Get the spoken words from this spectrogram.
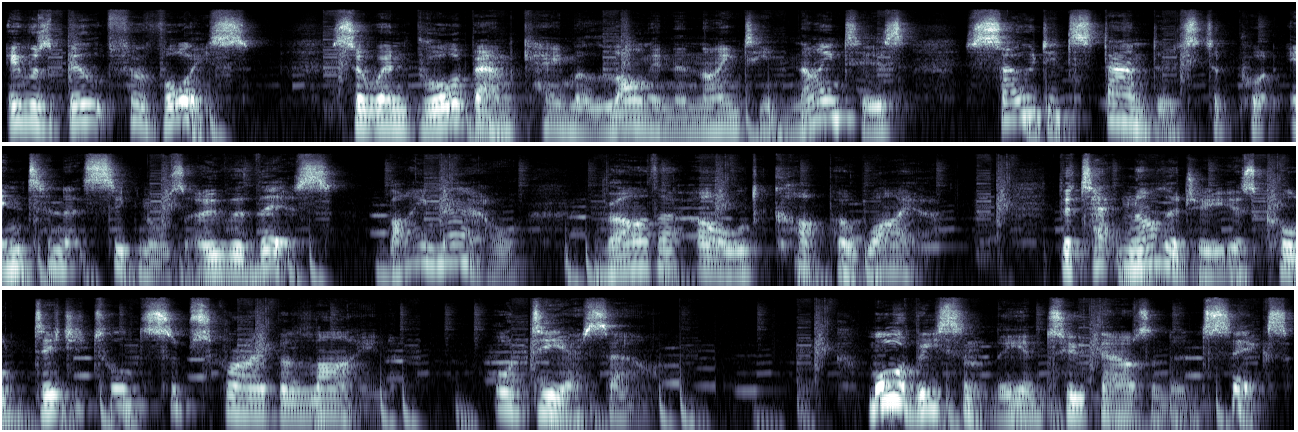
it was built for voice, so when broadband came along in the 1990s, so did standards to put internet signals over this, by now, rather old copper wire. The technology is called Digital Subscriber Line, or DSL. More recently, in 2006,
